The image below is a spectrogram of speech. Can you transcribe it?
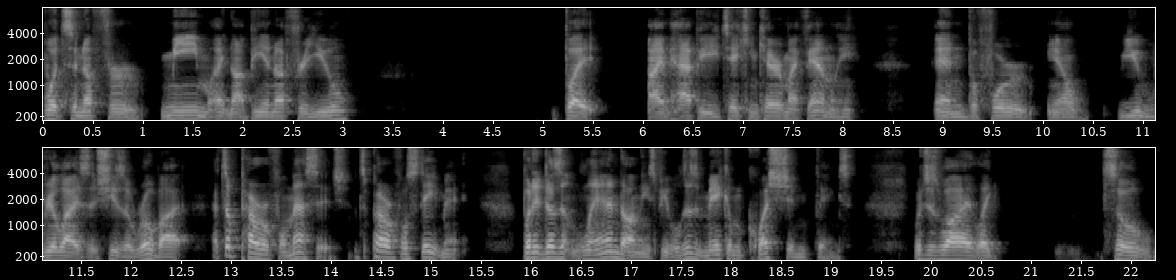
what's enough for me might not be enough for you but i'm happy taking care of my family. And before you know you realize that she's a robot that's a powerful message. It's a powerful statement. But it doesn't land on these people. It doesn't make them question things which is why like so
